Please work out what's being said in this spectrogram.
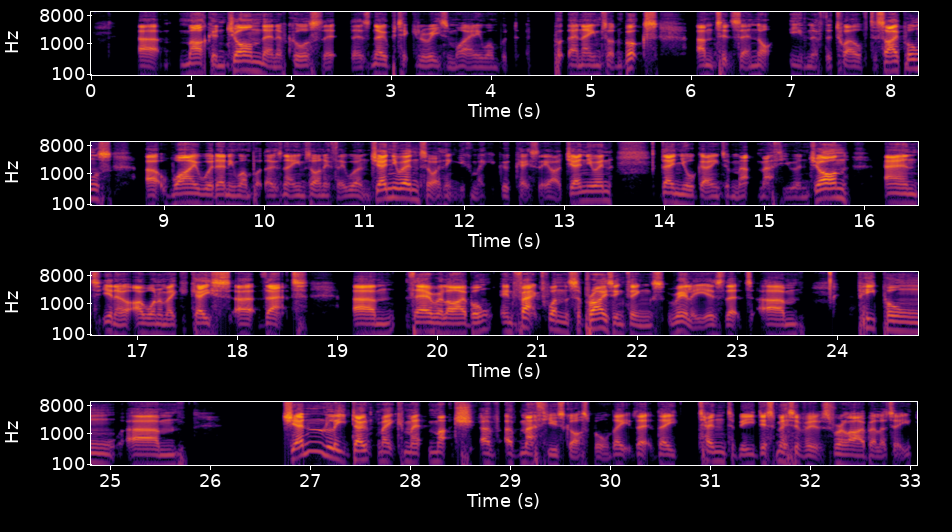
uh, Mark and John, then of course that there's no particular reason why anyone would put their names on books, um, since they're not even of the twelve disciples. Uh, why would anyone put those names on if they weren't genuine? So I think you can make a good case they are genuine. Then you're going to Ma- Matthew and John, and you know I want to make a case uh, that um, they're reliable. In fact, one of the surprising things really is that um, people um, generally don't make much of, of Matthew's gospel. They, they, they tend to be dismissive of its reliability.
